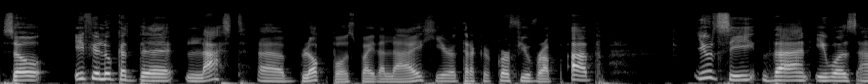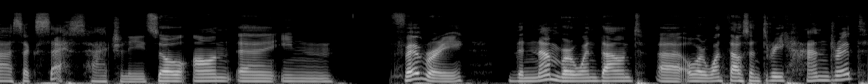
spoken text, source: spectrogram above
So if you look at the last uh, blog post by Dalai here tracker curfew wrap up you'll see that it was a success actually. So on uh, in february the number went down uh, over 1300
